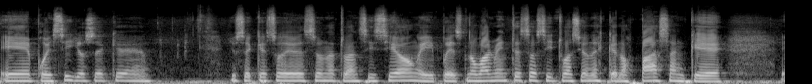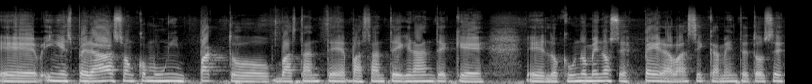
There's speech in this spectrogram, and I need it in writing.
Eh, pues sí, yo sé que yo sé que eso debe ser una transición y pues normalmente esas situaciones que nos pasan que eh, inesperadas son como un impacto bastante bastante grande que eh, lo que uno menos espera básicamente. Entonces,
